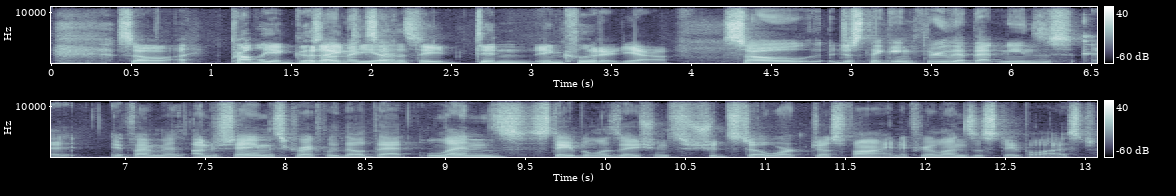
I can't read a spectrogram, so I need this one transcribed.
so, uh, probably a good So idea that they didn't include it. Yeah. So, just thinking through that, that means, uh, if I'm understanding this correctly, though, that lens stabilization should still work just fine if your lens is stabilized.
